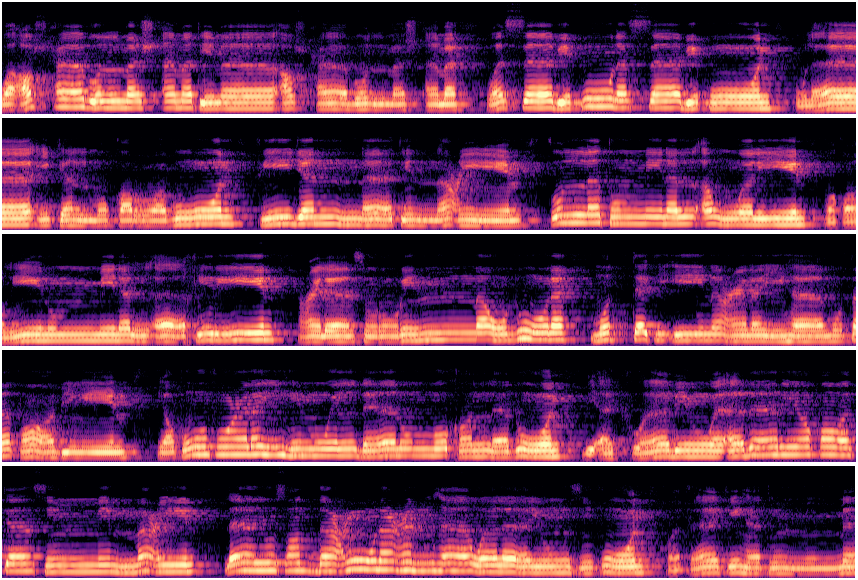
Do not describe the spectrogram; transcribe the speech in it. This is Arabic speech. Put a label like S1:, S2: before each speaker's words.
S1: وأصحاب المشأمة ما أصحاب المشأمة والسابقون السابقون أولئك المقربون في جنات النعيم ثلة من الأولين وقليل من الآخرين على سرر موضونة متكئين عليها متقابلين يطوف عليهم ولدان مخلدون بأكواب وأباريق وكاس من معين لا يصدعون عنها ولا ينزفون وفاكهة مما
